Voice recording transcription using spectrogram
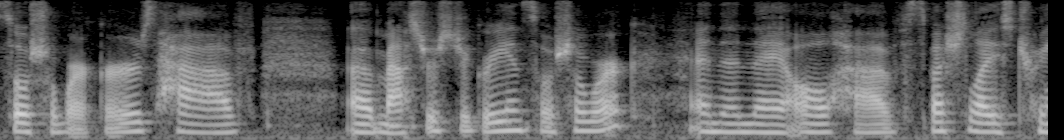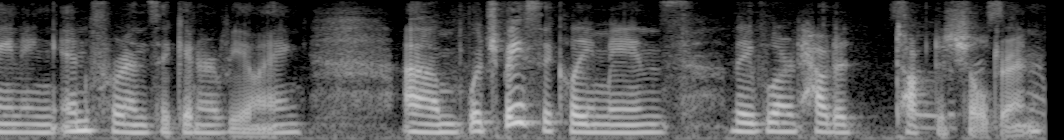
social workers have a master's degree in social work, and then they all have specialized training in forensic interviewing, um, which basically means they've learned how to talk to children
